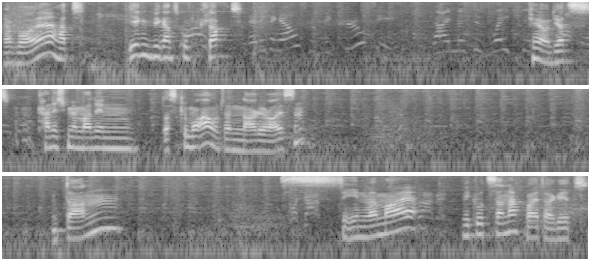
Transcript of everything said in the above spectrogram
Jawohl, hat irgendwie ganz gut geklappt. Okay, und jetzt kann ich mir mal den das Grimoire unter den Nagel reißen. Und dann sehen wir mal, wie gut es danach weitergeht.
